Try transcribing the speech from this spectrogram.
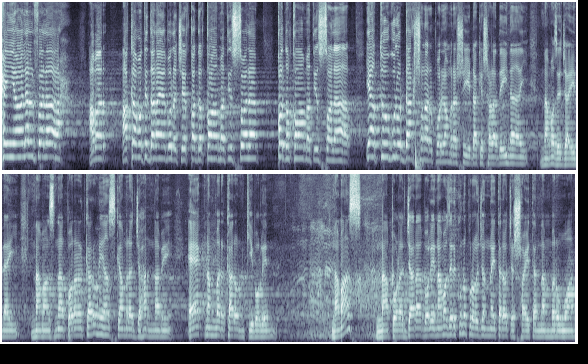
হাইয়া আলাল ফালাহ আবার আকামতে দাঁড়ায় বলেছে কদ কামাতিস সালাহ কদ সালাহ এতগুলো ডাক শোনার পরে আমরা সেই ডাকে সাড়া দেই নাই, নামাজে যাই নাই। নামাজ না পড়ার কারণে আজকে আমরা জাহান নামে এক নাম্বার কারণ কি বলেন? নামাজ না পড়া। যারা বলে নামাজের কোনো প্রয়োজন নাই, তারা হচ্ছে শয়তান নাম্বার ওয়ান।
